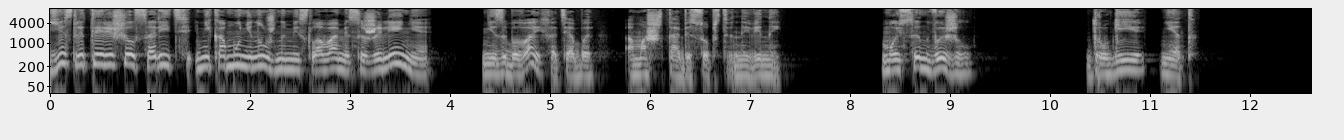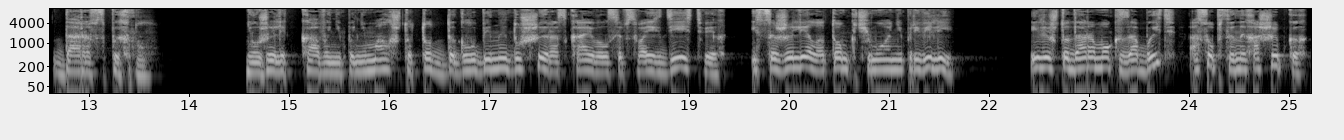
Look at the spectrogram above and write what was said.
Если ты решил сорить никому ненужными словами сожаления, не забывай хотя бы о масштабе собственной вины. Мой сын выжил. Другие нет. Дара вспыхнул. Неужели Кава не понимал, что тот до глубины души раскаивался в своих действиях и сожалел о том, к чему они привели? Или что Дара мог забыть о собственных ошибках,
